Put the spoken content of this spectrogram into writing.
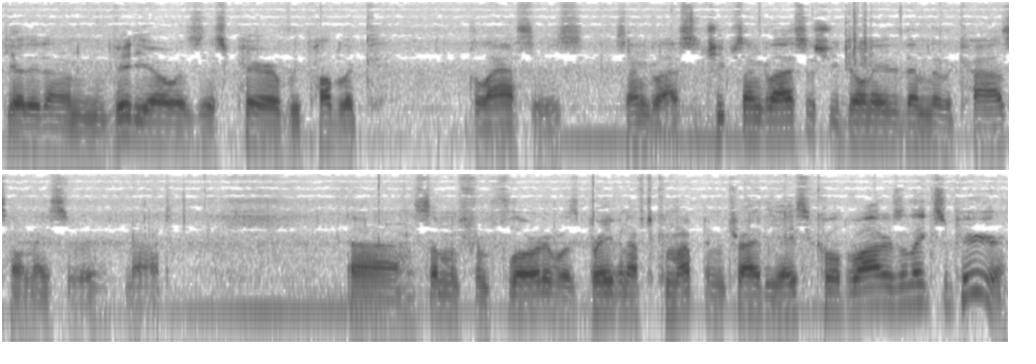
get it on video, is this pair of Republic glasses, sunglasses, cheap sunglasses. She donated them to the cause. How nice of her, not. Uh, someone from Florida was brave enough to come up and try the icy cold waters of Lake Superior.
